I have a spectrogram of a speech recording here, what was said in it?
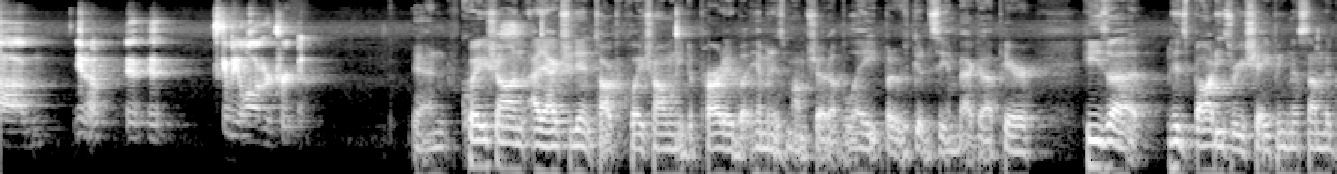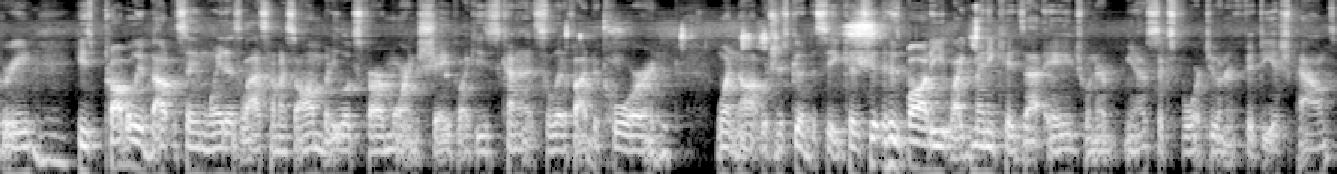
um, you know, it, it, it's going to be a long recruitment. Yeah, and Quayshawn, I actually didn't talk to Quayshawn when he departed, but him and his mom showed up late. But it was good to see him back up here. He's uh his body's reshaping to some degree. He's probably about the same weight as last time I saw him, but he looks far more in shape. Like he's kind of solidified the core and whatnot, which is good to see because his body, like many kids that age, when they're you know 6'4", 250 ish pounds,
